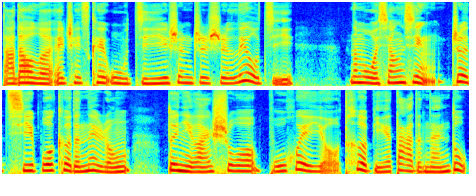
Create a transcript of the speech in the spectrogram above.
达到了 HSK 五级甚至是六级，那么我相信这期播客的内容对你来说不会有特别大的难度，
